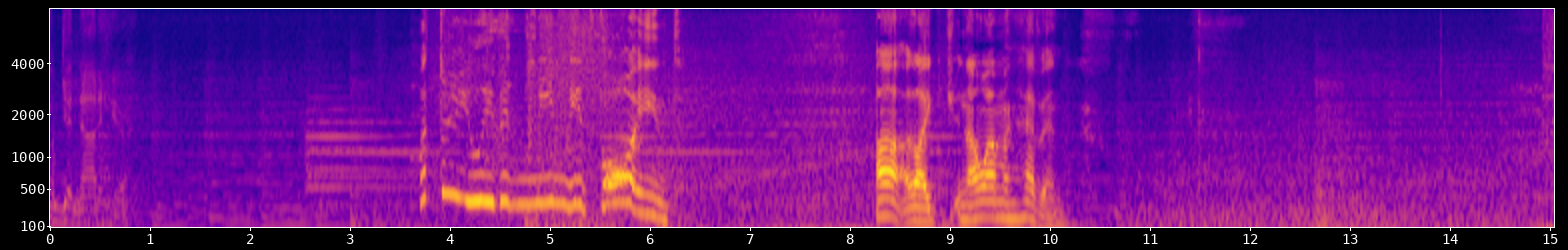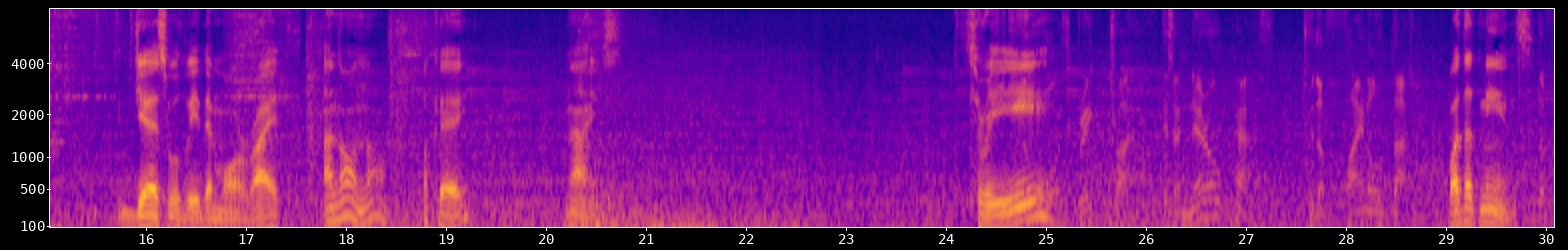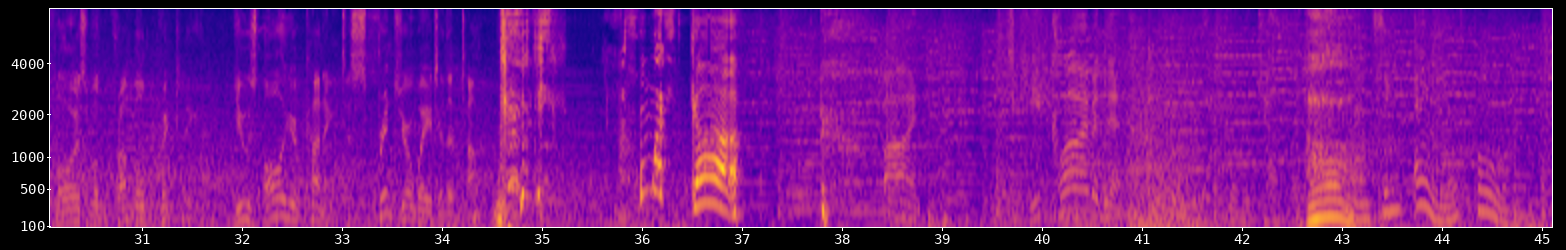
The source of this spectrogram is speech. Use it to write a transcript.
I'm getting out of here. What do you even mean midpoint? Ah, like now I'm in heaven. Yes will be the more, right? Ah no, no. Okay. Nice. Three. Fourth great trial is a narrow path to the final battle. What that means? The floors will crumble quickly. Use all your cunning to sprint your way to the top. Oh my god! Fine. Just keep climbing then. Wait for me, Catherine. Commencing Area 4.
